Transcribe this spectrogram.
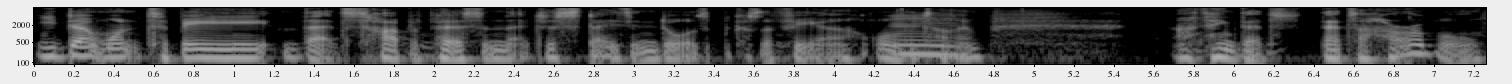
you don't want to be that type of person that just stays indoors because of fear all the Mm. time. I think that's that's a horrible,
